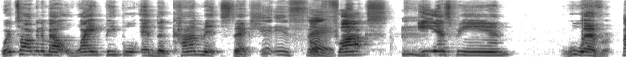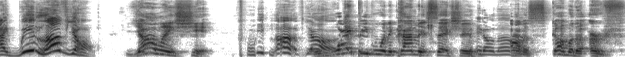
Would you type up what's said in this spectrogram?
We're talking about white people in the comment section it is sad. Fox, ESPN, whoever. like we love y'all. Y'all ain't shit. We love y'all. White people in the comment section They don't love are the scum of the earth.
